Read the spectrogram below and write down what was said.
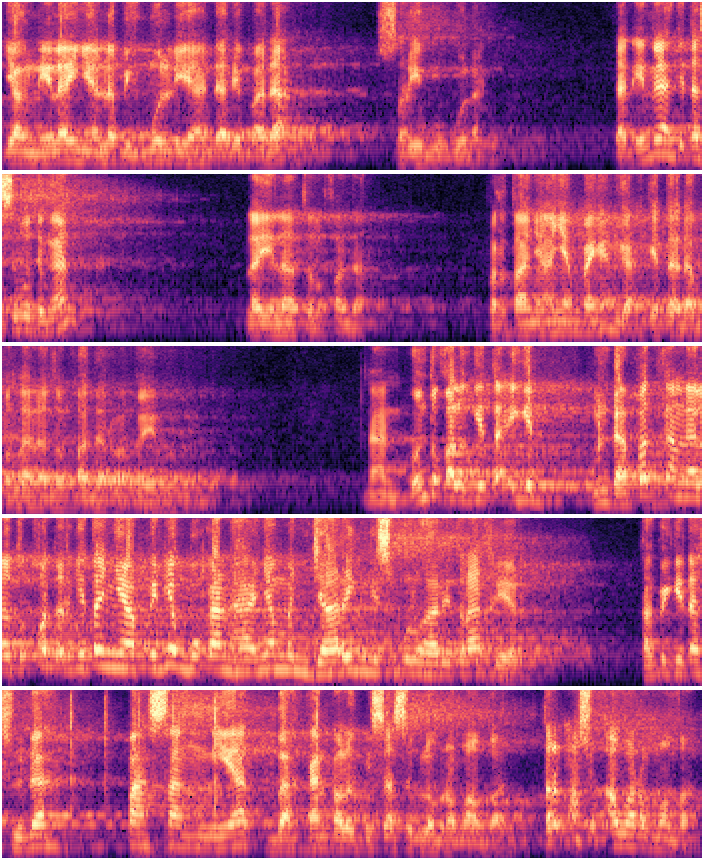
yang nilainya lebih mulia daripada seribu bulan dan inilah kita sebut dengan Lailatul Qadar pertanyaannya pengen nggak kita dapat Lailatul Qadar Bapak Ibu Nah, untuk kalau kita ingin mendapatkan Lailatul Qadar, kita nyiapinnya bukan hanya menjaring di 10 hari terakhir. Tapi kita sudah pasang niat bahkan kalau bisa sebelum Ramadan, termasuk awal Ramadan.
